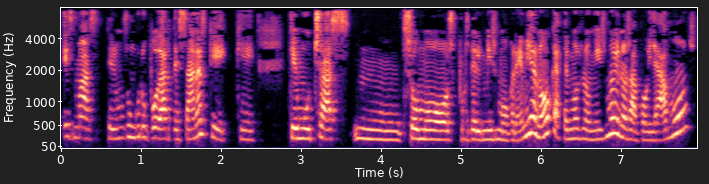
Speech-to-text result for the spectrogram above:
es más, tenemos un grupo de artesanas que, que, muchas mm, somos pues del mismo gremio, ¿no? Que hacemos lo mismo y nos apoyamos.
